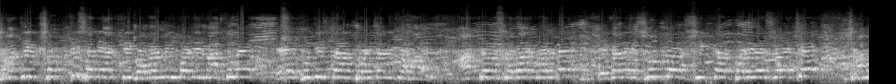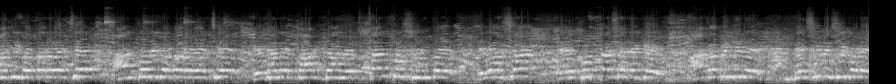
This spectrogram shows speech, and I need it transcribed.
সঠিক, শক্তিশালী একটি গভর্নিং বডির মাধ্যমে এই প্রতিষ্ঠান পরিচালিত হয়। আপনারা সবাই বলবেন, এখানে সুন্দর শিক্ষার পরিবেশ রয়েছে এই আশা, এই প্রত্যাশা রেখে আগামী দিনে বেশি বেশি করে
